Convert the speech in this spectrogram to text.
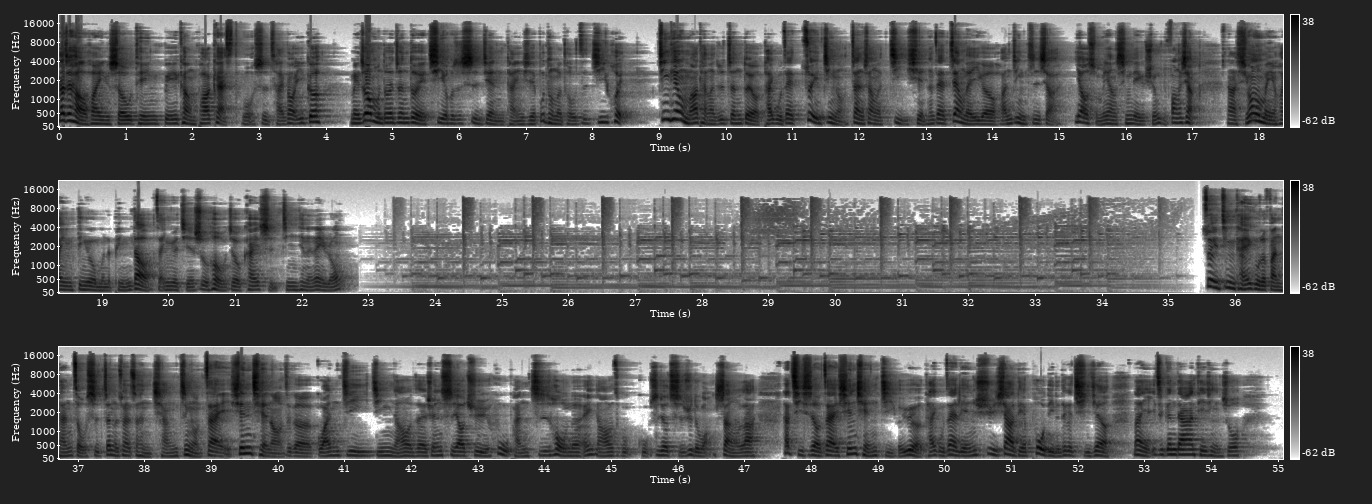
大家好，欢迎收听 Become Podcast，我是财报一哥。每周我们都会针对企业或是事件谈一些不同的投资机会。今天我们要谈的就是针对哦台股在最近哦站上了季线，那在这样的一个环境之下，要什么样新的一个选股方向？那喜欢我们也欢迎订阅我们的频道。在音乐结束后，就开始今天的内容。最近台股的反弹走势真的算是很强劲哦，在先前哦这个国安基金，然后在宣示要去护盘之后呢，诶然后股股市就持续的往上拉。它其实哦在先前几个月，台股在连续下跌破底的这个期间哦，那也一直跟大家提醒说，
